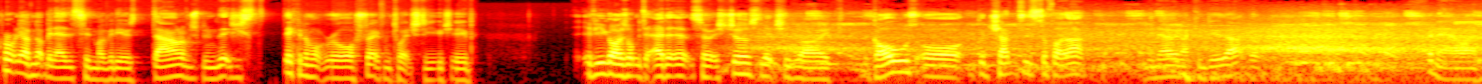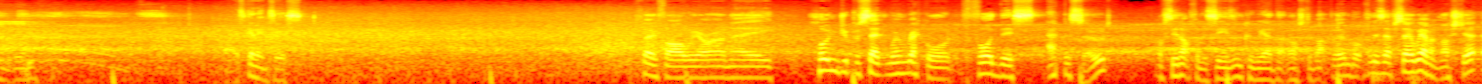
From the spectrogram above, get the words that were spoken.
Currently, I've not been editing my videos down. I've just been literally sticking them up raw, straight from Twitch to YouTube. If you guys want me to edit it, so it's just literally like goals or good chances, stuff like that, you know, and I can do that. But for now, I haven't been. Right, let's get into this. So far, we are on a 100% win record for this episode. Obviously, not for the season because we had that loss to Blackburn, but for this episode, we haven't lost yet.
